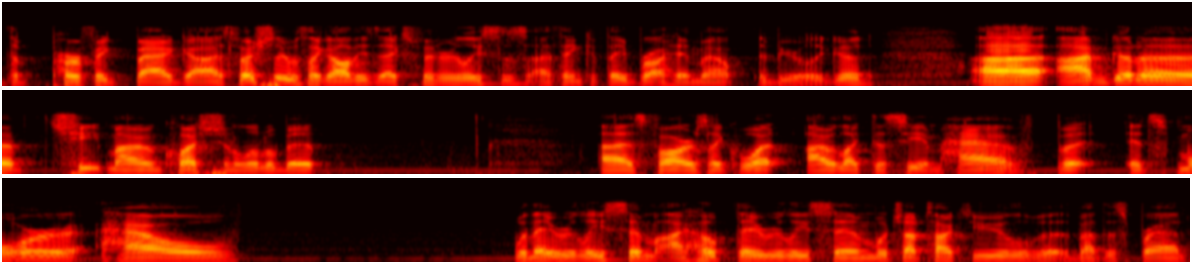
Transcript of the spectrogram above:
the perfect bad guy, especially with like all these X Men releases. I think if they brought him out, it'd be really good. Uh, I'm gonna cheat my own question a little bit uh, as far as like what I would like to see him have, but it's more how when they release him. I hope they release him, which I've talked to you a little bit about this, Brad.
